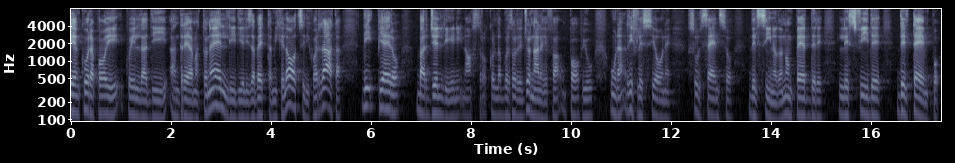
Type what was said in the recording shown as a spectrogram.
e ancora poi quella di Andrea Mattonelli, di Elisabetta Michelozzi, di Quarrata, di Piero Bargellini, nostro collaboratore del giornale che fa un po' più una riflessione sul senso del sinodo, non perdere le sfide del tempo.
